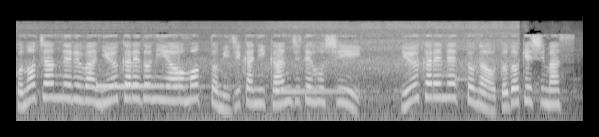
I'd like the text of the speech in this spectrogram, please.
このチャンネルはニューカレドニアをもっと身近に感じてほしい、ニューカレネットがお届けします。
